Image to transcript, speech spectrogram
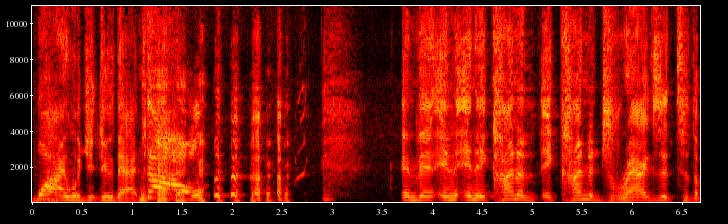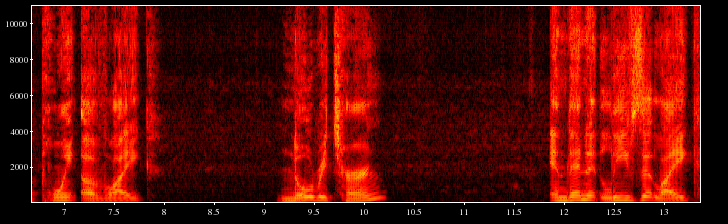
Why would you do that? No. And then and, and it kind of it kind of drags it to the point of like no return and then it leaves it like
